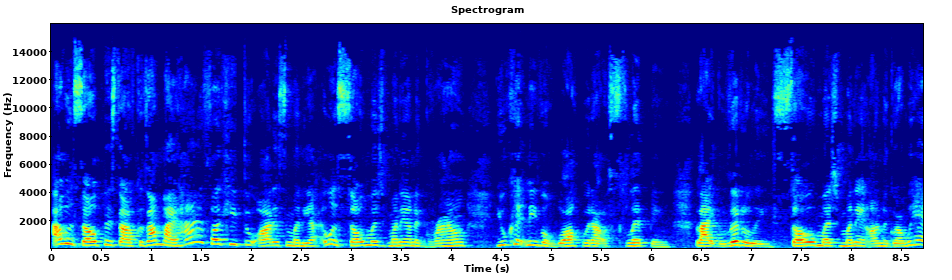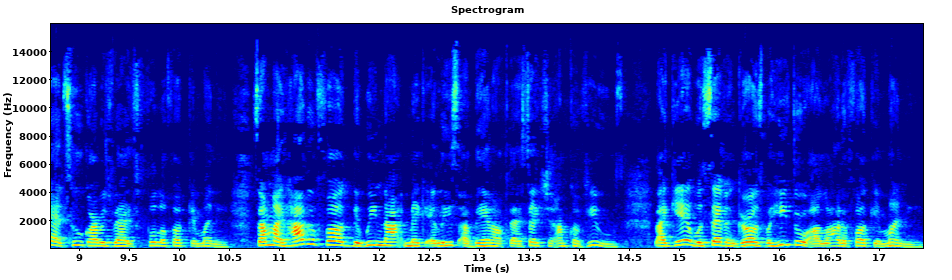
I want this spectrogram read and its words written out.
I was so pissed off because I'm like, how the fuck he threw all this money? It was so much money on the ground. You couldn't even walk without slipping. Like literally so much money on the ground. We had two garbage bags full of fucking money. So I'm like, how the fuck did we not make at least a band off that section? I'm confused. Like, yeah, it was seven girls, but he threw a lot of fucking money.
